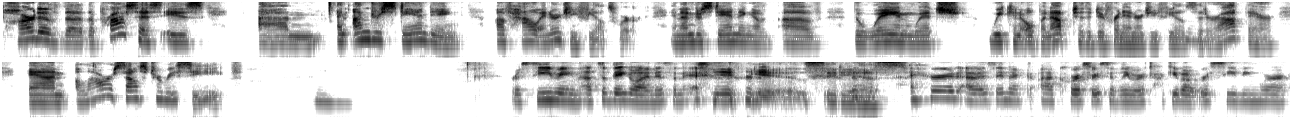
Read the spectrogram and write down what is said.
part of the the process is um, an understanding of how energy fields work an understanding of of the way in which we can open up to the different energy fields that Mhm. are out there and allow ourselves to receive Mm. Receiving, that's a big one, isn't it? it is it is- I heard I was in a, a course recently. We were talking about receiving, where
